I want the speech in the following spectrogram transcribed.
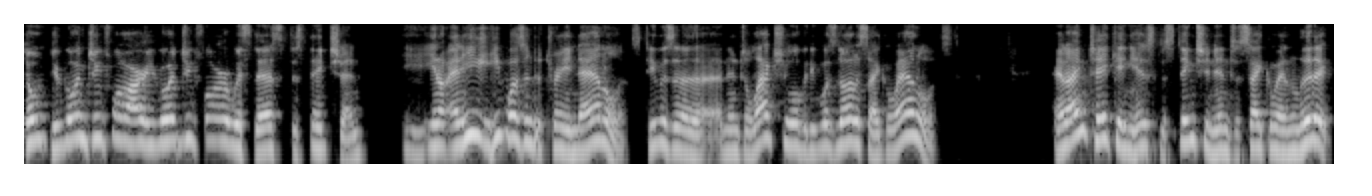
don't, you're going too far. You're going too far with this distinction. You know, and he he wasn't a trained analyst. He was a, an intellectual, but he was not a psychoanalyst. And I'm taking his distinction into psychoanalytic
